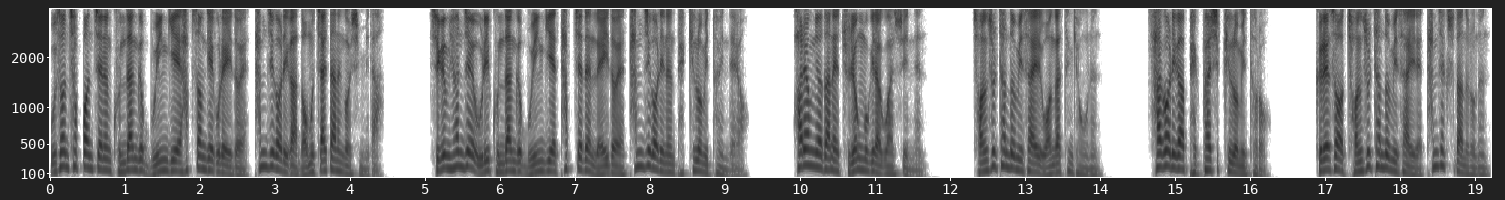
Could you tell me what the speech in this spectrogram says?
우선 첫 번째는 군단급 무인기의 합성 개구 레이더의 탐지거리가 너무 짧다는 것입니다. 지금 현재 우리 군단급 무인기에 탑재된 레이더의 탐지거리는 100km인데요. 화력여단의 주력무기라고 할 수 있는 전술탄도미사일 원 같은 경우는 사거리가 180km로 그래서 전술탄도미사일의 탐색수단으로는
